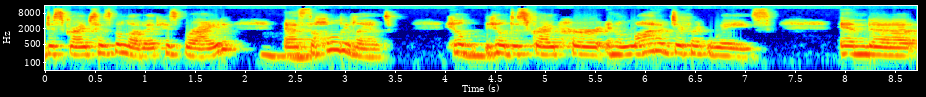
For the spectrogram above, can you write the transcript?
describes his beloved his bride mm-hmm. as the holy land he'll he'll describe her in a lot of different ways and uh,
